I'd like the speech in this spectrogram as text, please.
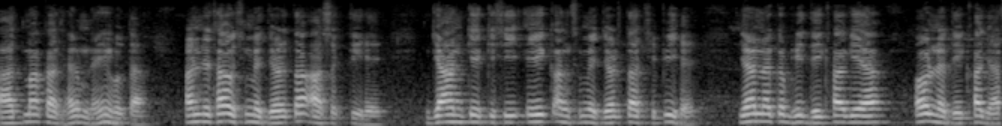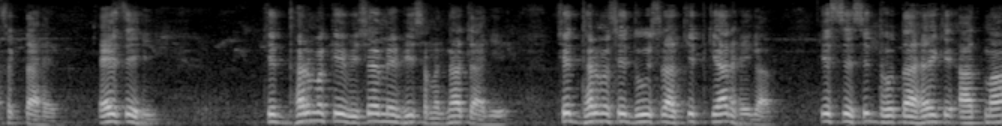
आत्मा का धर्म नहीं होता, अन्यथा उसमें जड़ता आ सकती है। ज्ञान के किसी एक अंश में जड़ता छिपी है। यह न कभी देखा गया और न देखा जा सकता है। ऐसे ही चित धर्म के विषय में भी समझना चाहिए। चित धर्म से दूसरा चित्त क्या रहेगा? इससे सिद्ध होता है कि आत्मा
